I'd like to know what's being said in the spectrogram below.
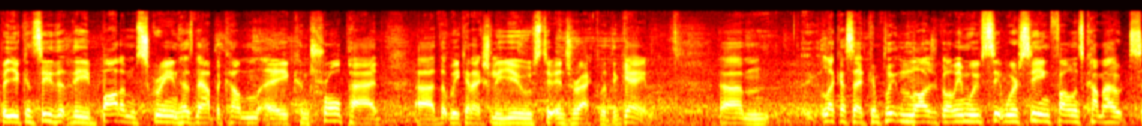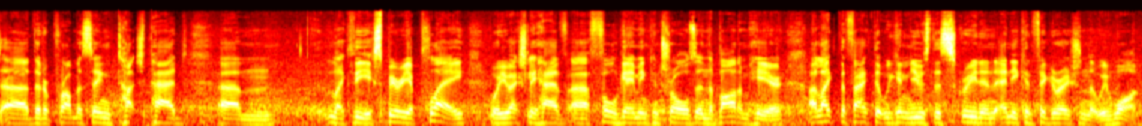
but you can see that the bottom screen has now become a control pad uh, that we can actually use to interact with the game. Um, like I said, completely logical. I mean, we've see, we're seeing phones come out uh, that are promising touchpad um, like the Xperia Play, where you actually have uh, full gaming controls in the bottom here. I like the fact that we can use this screen in any configuration that we want.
